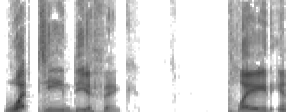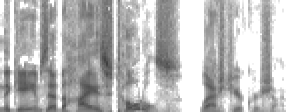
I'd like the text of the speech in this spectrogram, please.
what team do you think played in the games that had the highest totals last year, Chris Scheim?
